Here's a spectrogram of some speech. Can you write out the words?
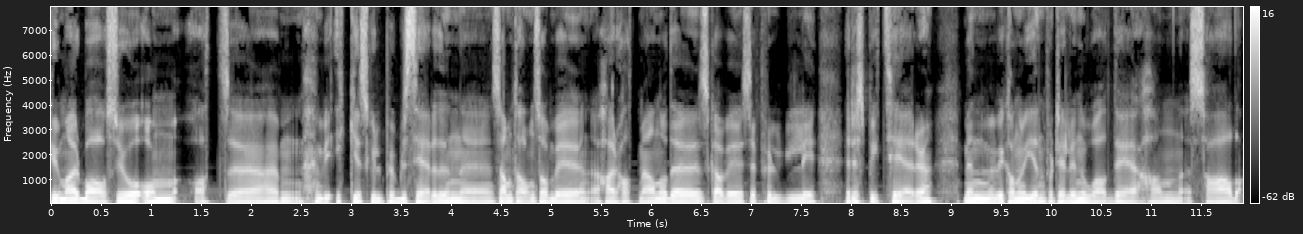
Kumar ba oss jo om at uh, vi ikke skulle publisere den eh, samtalen som vi har hatt med han, og det skal vi selvfølgelig respektere, men vi kan jo gjenfortelle noe av det han sa, da.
